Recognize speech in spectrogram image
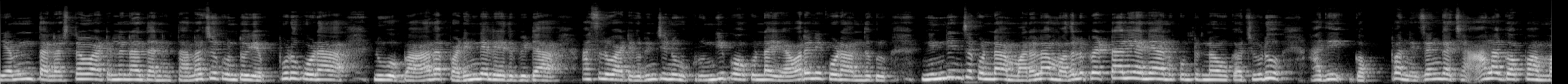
ఎంత నష్టం వాటిల్లినా దాన్ని తలచుకుంటూ ఎప్పుడు కూడా నువ్వు బాధపడిందే లేదు బిడ్డ. అసలు వాటి గురించి నువ్వు కృంగిపోకుండా ఎవరిని కూడా అందుకు నిందించకుండా మరలా మొదలు పెట్టాలి అని అనుకుంటున్నావు ఒక చూడు. అది గొప్ప నిజంగా చాలా గొప్ప అమ్మ.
